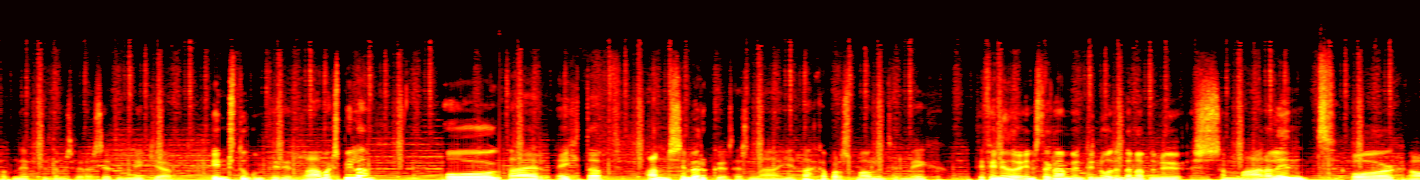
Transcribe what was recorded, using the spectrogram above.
Þannig er til dæmis verið að setja mikið af innstungum fyrir ramagsbíla og það er eitt af ansi mörgu þess að ég þakka bara smálund fyrir mig. Þið finnið það á Instagram undir nótendarnafninu smaralind og á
